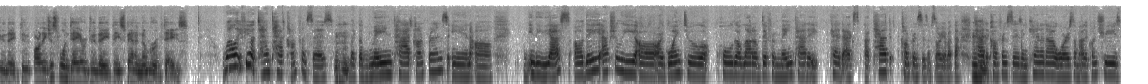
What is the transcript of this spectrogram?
Do they do? Are they just one day, or do they they span a number of days? Well, if you attend TED conferences, Mm-hmm. like the main TED conference in uh, in the U.S., uh, they actually uh, are going to hold a lot of different main TED TEDx uh, TED conferences. I'm sorry about that. Mm-hmm. TED conferences in Canada or some other countries.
